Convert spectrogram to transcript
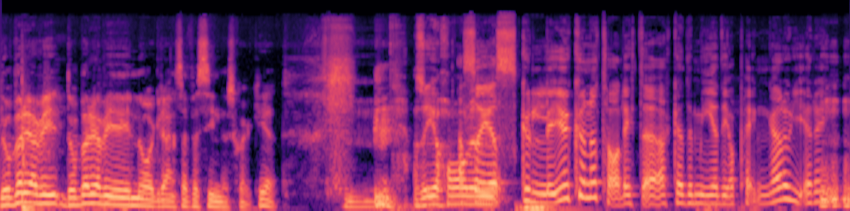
då, börjar vi, då börjar vi nå gränsen för sinnessjukhet. Alltså jag har Alltså en... jag skulle ju kunna ta lite Academedia-pengar och ge dig.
